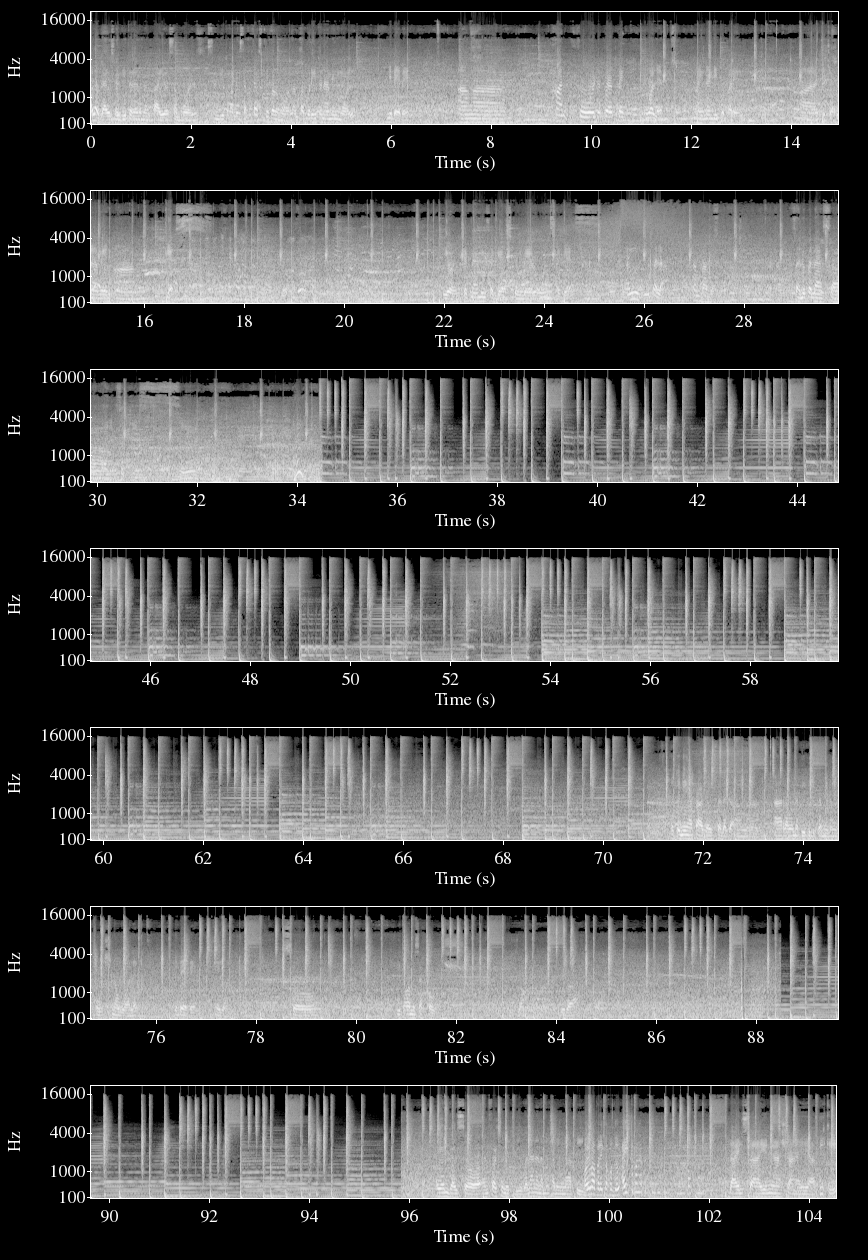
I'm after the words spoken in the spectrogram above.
Hello guys, nandito na naman tayo sa mall. Nandito kami sa Festival Mall, ang paborito naming mall ni Bebe. Ang uh, hunt for the perfect wallet ay nandito pa rin. Uh, check namin ang guest. Yun, check namin sa guest kung meron sa guest. Ay, hindi pala. Saan ba? Sa ano pala? Sa... Sa kiss. Ayun. Ito na yata guys talaga ang uh, araw na bibili kami ng coach na wallet ni Bebe. Ngayon. So, dito kami sa coach. Dito. Diba? Ayan guys, so unfortunately, wala na naman kaming napili. Okay, babalik ako doon. Ay, tumalapit ko. dahil sa yun nga siya ay uh, PK,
